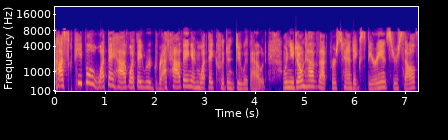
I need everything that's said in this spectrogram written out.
Ask people what they have, what they regret having, and what they couldn't do without. When you don't have that firsthand experience yourself,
